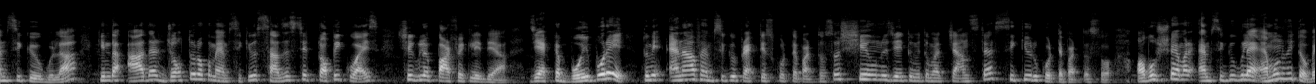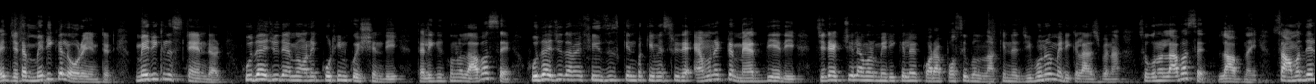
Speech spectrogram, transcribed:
এমসিকিউগুলা কিংবা আদার যত রকম এমসিকিউ সাজেস্টেড টপিক ওয়াইজ সেগুলো পারফেক্টলি দেয়া। যে একটা বই পড়ে তুমি এনাফ এমসিকিউ প্র্যাকটিস করতে পারতেছো, সে অনুযায়ী তুমি তোমার চান্সটা সিকিউর করতে পারতেছো। অবশ্যই আমার এমসিকিউগুলো এমন হইতে হবে যেটা মেডিকেল ওরিয়েন্টেড মেডিকেল স্ট্যান্ডার্ড হুদায় যদি আমি অনেক কঠিন কোয়েশ্চেন দিই, তাহলে কি কোনো লাভ আছে? হুদায় যদি আমি ফিজিক্স কিংবা কেমিস্ট্রিতে এমন একটা ম্যাথ দিয়ে দিই, যেটা অ্যাকচুয়ালি আমার মেডিকেলের করা পসিবল না কিনা জীবনেও মেডিকেল আসবে না সো কোনো লাভ আছে? লাভ নাই। সো আমাদের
